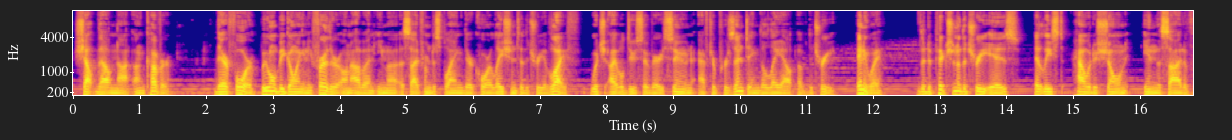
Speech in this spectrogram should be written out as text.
shalt thou not uncover." Therefore, we won't be going any further on Abba and Ima aside from displaying their correlation to the Tree of Life, which I will do so very soon after presenting the layout of the tree. Anyway, the depiction of the tree is, at least how it is shown in the side of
